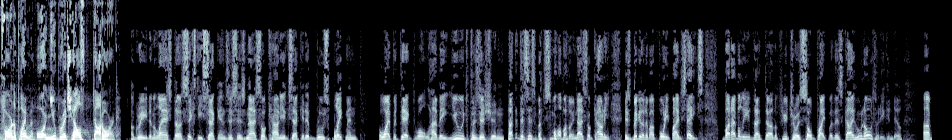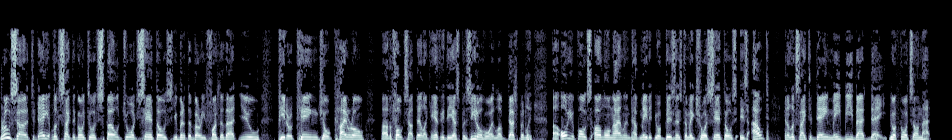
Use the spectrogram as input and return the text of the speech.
for an appointment or newbridgehealth.org. Agreed. In the last uh, 60 seconds, this is Nassau County Executive Bruce Blakeman, who I predict will have a huge position. Not that this is small, by the way. Nassau County is bigger than about 45 states. But I believe that uh, the future is so bright for this guy. Who knows what he can do? Uh, Bruce, uh, today it looks like they're going to expel George Santos. You've been at the very front of that. You, Peter King, Joe Cairo, uh, the folks out there like Anthony D'Esposito, who I love desperately. Uh, all you folks on Long Island have made it your business to make sure Santos is out, and it looks like today may be that day. Your thoughts on that?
